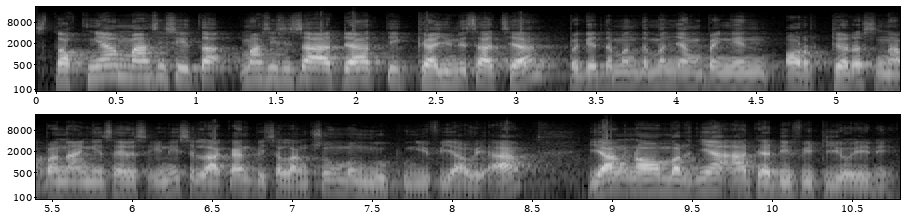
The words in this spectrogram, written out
Stoknya masih sisa, masih sisa ada 3 unit saja. Bagi teman-teman yang pengen order senapan angin series ini, silahkan bisa langsung menghubungi via WA yang nomornya ada di video ini.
